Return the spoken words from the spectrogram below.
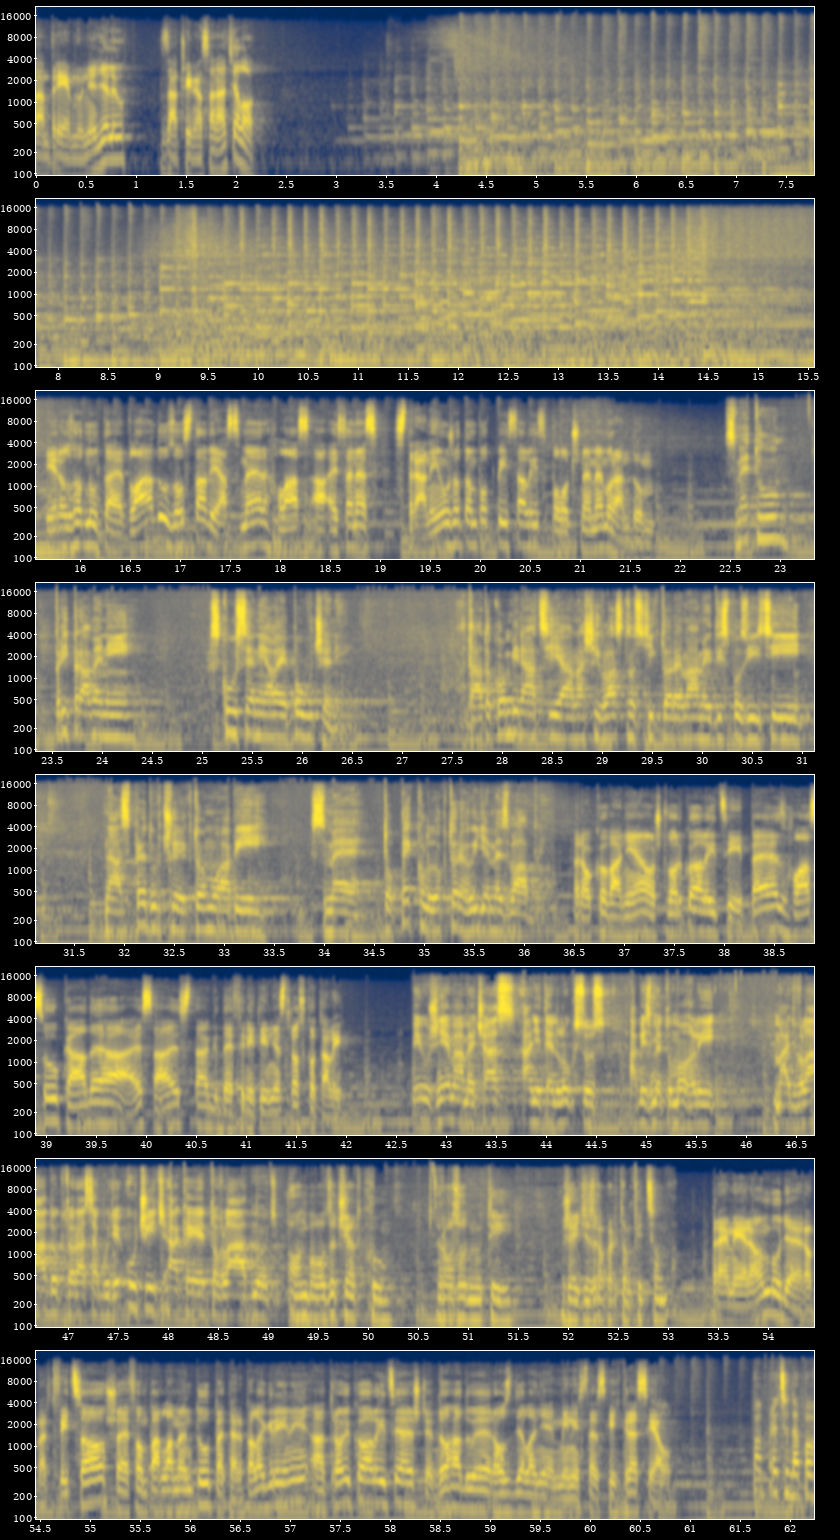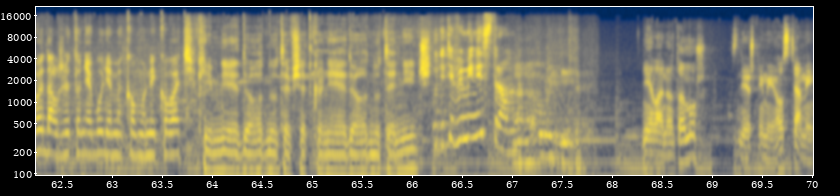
Prajem vám príjemnú nedeľu. Začína sa na telo. Je rozhodnuté, vládu zostavia Smer, Hlas a SNS. Strany už o tom podpísali spoločné memorandum. Sme tu pripravení, skúsení, ale aj poučení. A táto kombinácia našich vlastností, ktoré máme k dispozícii, nás predurčuje k tomu, aby sme to peklo, do ktorého ideme, zvládli. Rokovania o štvorkoalícii PS, Hlasu, KDH a SAS tak definitívne stroskotali. My už nemáme čas ani ten luxus, aby sme tu mohli mať vládu, ktorá sa bude učiť, aké je to vládnuť. On bol od začiatku rozhodnutý, že ide s Robertom Ficom. Premiérom bude Robert Fico, šéfom parlamentu Peter Pellegrini a trojkoalícia ešte dohaduje rozdelenie ministerských kresiel. Pán predseda povedal, že to nebudeme komunikovať. Kým nie je dohodnuté všetko, nie je dohodnuté nič. Budete vy ministrom? Nielen o tom už s dnešnými hostiami.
